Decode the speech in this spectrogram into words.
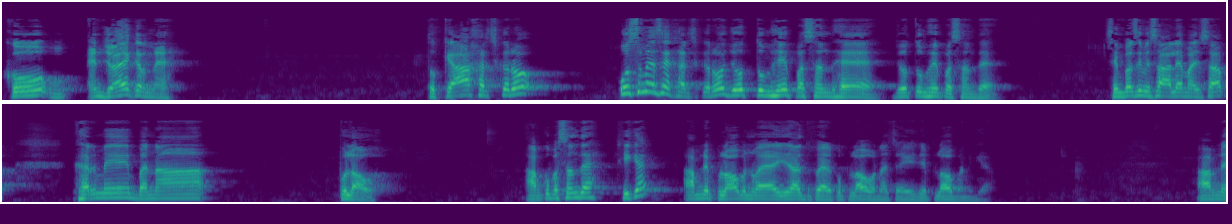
کو انجوائے کرنا ہے۔ تو کیا خرچ کرو؟ اس میں سے خرچ کرو جو تمہیں پسند ہے، جو تمہیں پسند ہے۔ سمپل سی مثال ہے ماجد صاحب، گھر میں بنا پلاؤ۔ آپ کو پسند ہے؟ ٹھیک ہے؟ آپ نے پلاؤ بنوایا یا دوپہر کو پلاؤ ہونا چاہیے، یہ پلاؤ بن گیا۔ آپ نے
